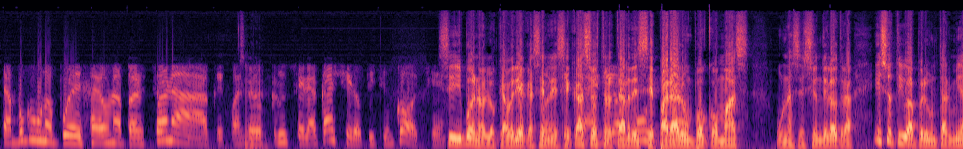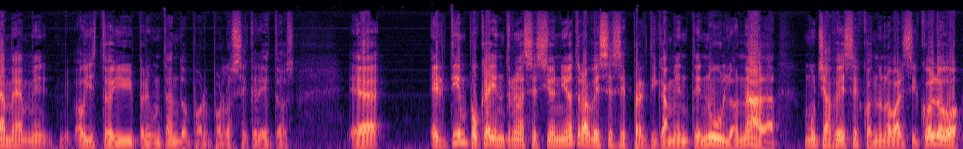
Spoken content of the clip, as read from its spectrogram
tampoco uno puede dejar a una persona que cuando Sí. cruce la calle lo pise un coche. Sí, bueno, lo que habría que hacer en ese caso es tratar de justo. separar un poco más una sesión de la otra. Eso te iba a preguntar, mira, hoy estoy preguntando por, por los secretos. Eh, el tiempo que hay entre una sesión y otra a veces es prácticamente nulo, nada. Muchas veces cuando uno va al psicólogo,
